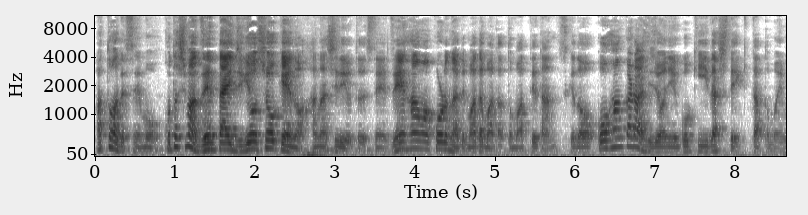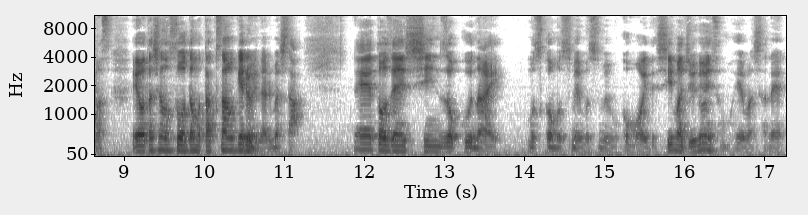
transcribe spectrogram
あとはですね、もう今年は全体事業承継の話で言うとですね、前半はコロナでまだまだ止まってたんですけど、後半からは非常に動き出してきたと思います。えー、私の相談もたくさん受けるようになりました。えー、当然、親族内、息子、娘、娘、婿も多いですし、まあ従業員さんも増えましたね。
